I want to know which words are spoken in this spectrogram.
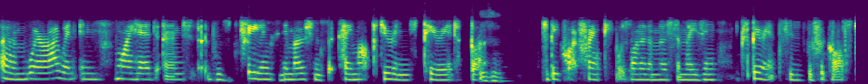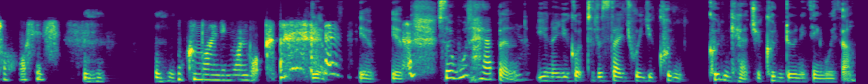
um, where I went in my head and the feelings and emotions that came up during this period. But mm-hmm. to be quite frank, it was one of the most amazing experiences with regards to horses. Mm-hmm. Mm-hmm. combined in one book. yeah, yeah, yeah. So what happened? You know, you got to the stage where you couldn't couldn't catch her, couldn't do anything with her.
